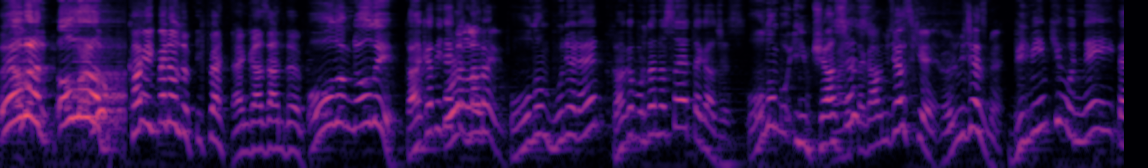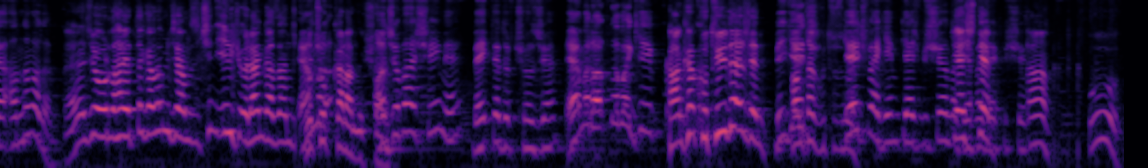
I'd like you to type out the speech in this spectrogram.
Yağmur! Allah'ım! Kanka ilk ben öldüm. İlk ben. Ben kazandım. Oğlum ne oluyor? Kanka bir dakika. Bu- Oğlum bu ne lan? Kanka burada nasıl hayatta kalacağız? Oğlum bu imkansız. Hayatta kalmayacağız ki. Ölmeyeceğiz mi? Bilmeyeyim ki bu ne? Ben anlamadım. Bence orada hayatta kalamayacağımız için ilk ölen kazanacak. E Ve ama çok karanlık şu an. Acaba şey mi? Bekle dur çözeceğim. Hemen atla bakayım. Kanka kutuyu deldin. Bir geç. Fanta kutusunu. Geç bakayım. Geç bir şey olmaz. Geçtim. Yapacak bir şey. Tamam. Uuu.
